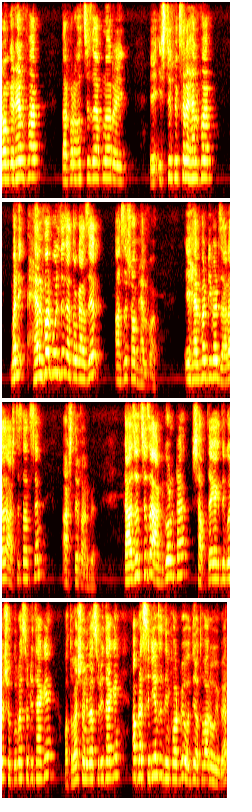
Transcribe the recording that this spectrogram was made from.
রঙের হেল্পার তারপর হচ্ছে যে আপনার এই স্টিল ফিক্সারের হেল্পার মানে হেল্পার বলতে যত কাজের আছে সব হেল্পার এই হেল্পার ডিপার্ট যারা আসতে চাচ্ছেন, আসতে পারবে কাজ হচ্ছে যে আট ঘণ্টা সপ্তাহে একদিন করে শুক্রবার ছুটি থাকে অথবা শনিবার ছুটি থাকে। আপনার সিরিয়াল যেদিন পড়বে, ওই দিন অথবা রবিবার।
